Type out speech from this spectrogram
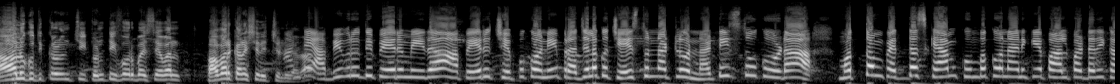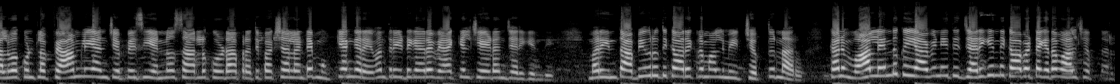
నాలుగు దిక్కుల నుంచి twenty four by seven power connection ఇచ్చిండు అంటే అభివృద్ధి పేరు మీద ఆ పేరు చెప్పుకొని ప్రజలకు చేస్తున్నట్లు నటిస్తూ కూడా మొత్తం పెద్ద స్కామ్ కుంభకోణానికే పాల్పడ్డది కల్వకుంట్ల ఫ్యామిలీ అని చెప్పేసి ఎన్నో సార్లు కూడా ప్రతిపక్షాలు అంటే ముఖ్యంగా రేవంత్ రెడ్డి గారే వ్యాఖ్యలు చేయడం జరిగింది. మరి ఇంత అభివృద్ధి కార్యక్రమాలు మీరు చెప్తున్నారు. కానీ వాళ్ళు ఎందుకు ఈ అవినీతి జరిగింది కాబట్టే కదా వాళ్ళు చెప్తారు.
